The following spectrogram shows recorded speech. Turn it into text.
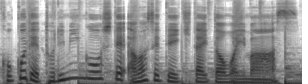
ここでトリミングをして合わせていきたいと思います。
